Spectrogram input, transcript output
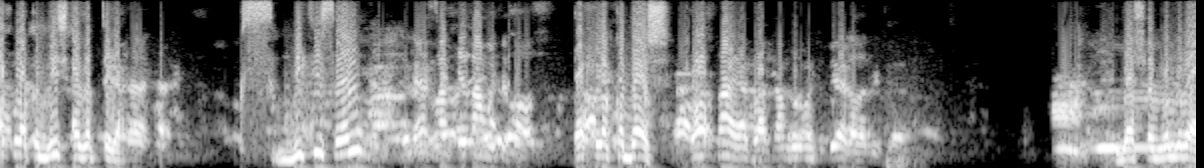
এক লক্ষ বিশ হাজার টাকা। এক লক্ষ দশ। দর্শক বন্ধুরা,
